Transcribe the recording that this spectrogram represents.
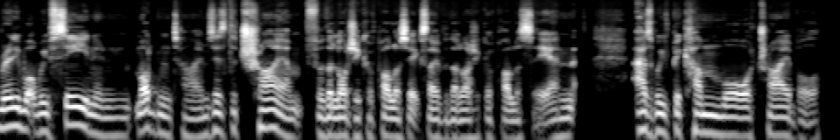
really what we've seen in modern times is the triumph of the logic of politics over the logic of policy. And as we've become more tribal,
